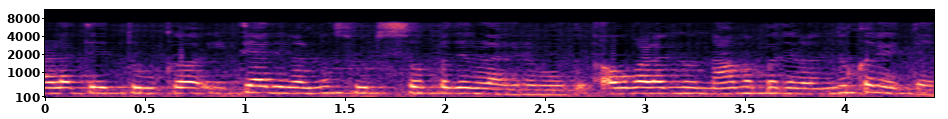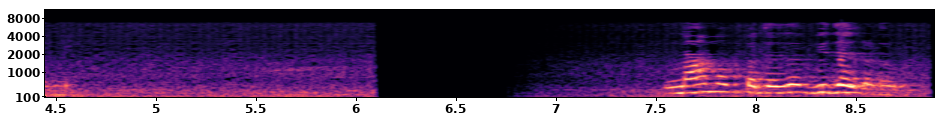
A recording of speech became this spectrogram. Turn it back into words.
ಅಳತೆ, ತೂಕ ಇತ್ಯಾದಿಗಳನ್ನು ಸೂಚಿಸುವ ಪದಗಳಾಗಿರಬಹುದು. ಅವುಗಳನ್ನು ನಾಮಪದಗಳೆಂದು ಕರೆಯುತ್ತೇವೆ. ನಾಮಪದದ ವಿಧಗಳು.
